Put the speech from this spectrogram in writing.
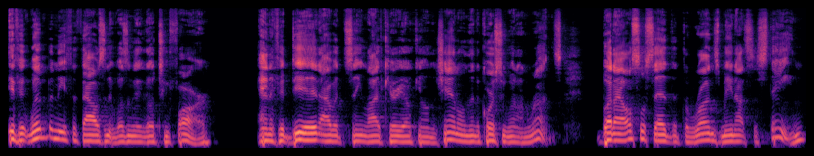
If it went beneath a thousand, it wasn't going to go too far. And if it did, I would sing live karaoke on the channel. And then, of course, we went on runs. But I also said that the runs may not sustain.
